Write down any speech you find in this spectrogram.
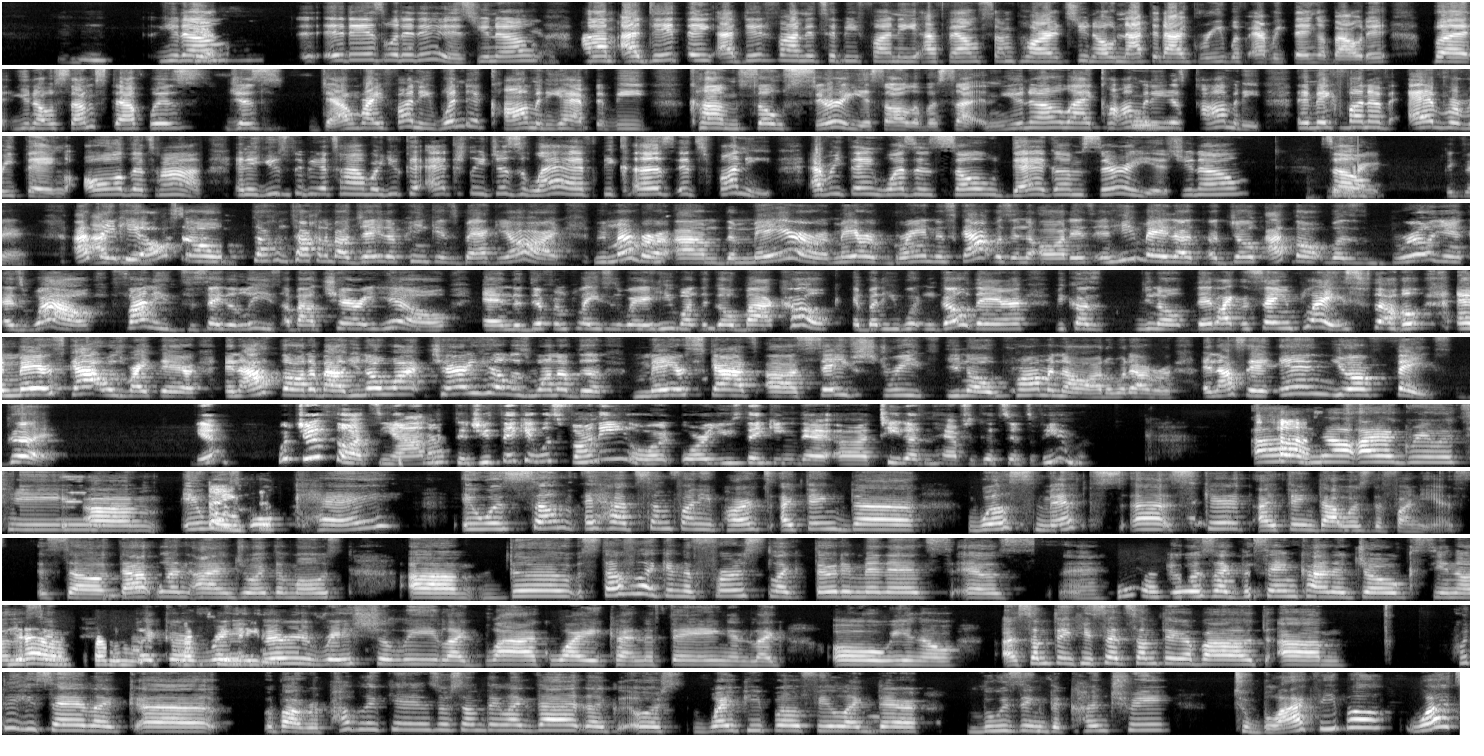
Mm-hmm. You know, yeah. It is what it is. You know, yeah. um, I did think I did find it to be funny. I found some parts. You know, not that I agree with everything about it, but you know, some stuff was just downright funny. When did comedy have to become so serious all of a sudden? You know, like comedy is comedy. They make fun of everything all the time. And it used to be a time where you could actually just laugh because it's funny. Everything wasn't so daggum serious, you know? So right. Exactly. I think I he also talking talking about Jada Pinkett's backyard. Remember, um, the mayor, Mayor Brandon Scott, was in the audience, and he made a, a, joke I thought was brilliant as well, funny to say the least, about Cherry Hill and the different places where he wanted to go buy coke, but he wouldn't go there because you know they're like the same place. So, and Mayor Scott was right there, and I thought about, you know what, Cherry Hill is one of the Mayor Scott's uh, safe streets, you know, promenade or whatever, and I said, in your face, good yeah. What's your thoughts, Yana? Did you think it was funny, or or are you thinking that uh, T doesn't have a good sense of humor? Um, no, I agree with T. Um, it was okay. It was some. It had some funny parts. I think the Will Smith's uh, skit. I think that was the funniest. So that one I enjoyed the most. Um, the stuff like in the first like thirty minutes, it was Eh. It was like the same kind of jokes, you know, the yeah, same, like a ra- very racially like black, white kind of thing, and like oh, you know, uh, something. He said something about um, what did he say? Like uh, about Republicans or something like that. Like or white people feel like they're losing the country to black people. What?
